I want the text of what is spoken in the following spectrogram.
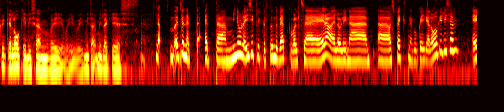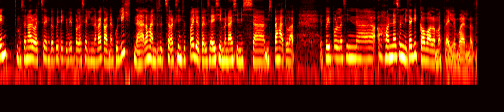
kõige loogilisem või, või, või mida, millegi eest? no ma ütlen, et, et äh, minule isiklikult tundub jätkuvalt see eraeluline äh, aspekt nagu kõige loogilisem ent ma saan aru, et see on ka kuidagi võib-olla selline väga nagu lihtne lahendus, et see oleks ilmselt paljudel see esimene asi, mis, mis pähe tuleb. et võib-olla siin äh, Hannes on midagi kavalamat välja mõelnud.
